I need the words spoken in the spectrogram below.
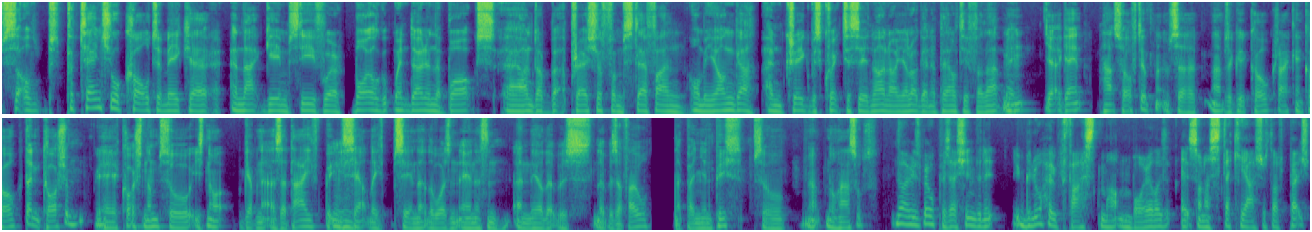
sort of potential call to make uh, in that game, Steve, where Boyle went down in the box uh, under a bit of pressure from Stefan Omeonga, and Craig was quick to say, "No, no, you're not getting a penalty for that, mate." Mm-hmm. Yeah, again, hats off to him. It was a that was a good call, cracking call. Didn't caution uh, caution him, so he's not giving it as a dive, but mm-hmm. he's certainly saying that there wasn't anything in there that was that was a foul an opinion piece. So no, no hassles. No, he was well positioned, and it, we know how fast Martin Boyle is. It's on a sticky AstroTurf pitch.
